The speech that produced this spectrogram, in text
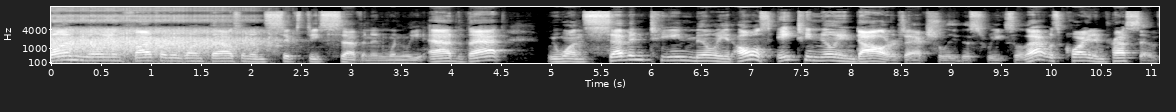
one million five hundred one thousand and sixty-seven, and when we add that, we won seventeen million, almost eighteen million dollars actually this week. So that was quite impressive.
